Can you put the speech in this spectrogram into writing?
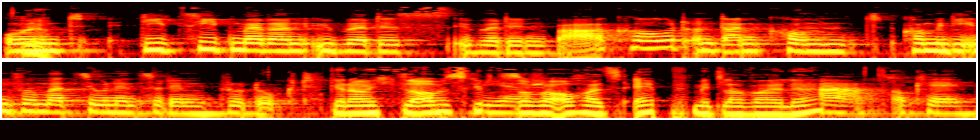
und ja. die zieht man dann über das über den Barcode und dann kommt kommen die Informationen zu dem Produkt. Genau, ich glaube, es gibt es sogar auch als App mittlerweile. Ah, okay.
